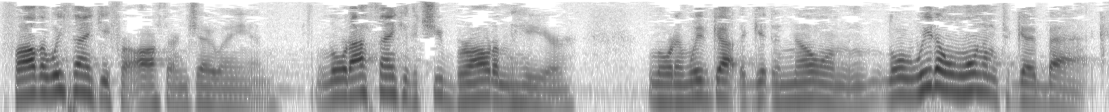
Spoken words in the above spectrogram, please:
Father, we thank you for Arthur and Joanne. Lord, I thank you that you brought them here. Lord, and we've got to get to know them. Lord, we don't want them to go back.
